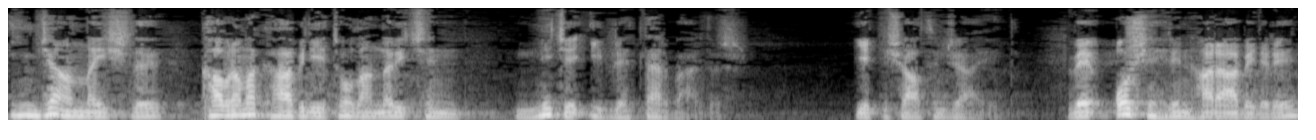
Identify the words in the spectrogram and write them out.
ince anlayışlı, kavrama kabiliyeti olanlar için nice ibretler vardır. 76. Ayet Ve o şehrin harabeleri,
